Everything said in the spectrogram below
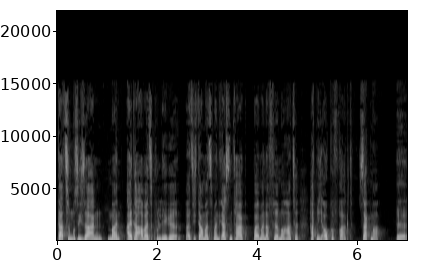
Dazu muss ich sagen, mein alter Arbeitskollege, als ich damals meinen ersten Tag bei meiner Firma hatte, hat mich auch gefragt, sag mal, äh,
